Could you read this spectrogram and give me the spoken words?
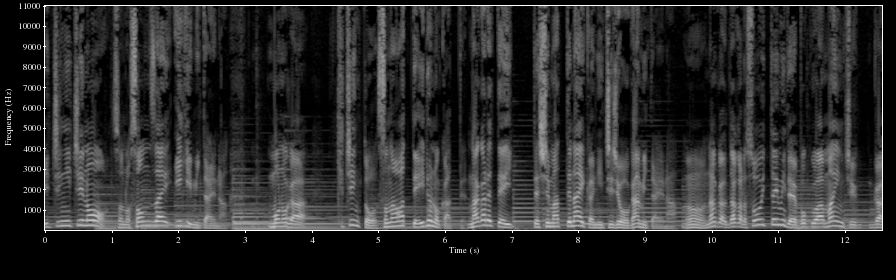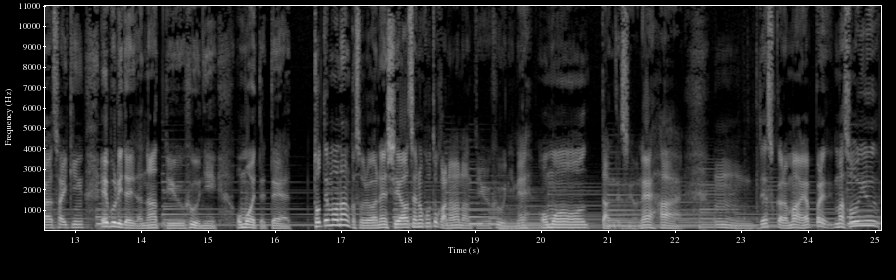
一日のその存在意義みたいなものがきちんと備わっているのかって、流れていってしまってないか日常がみたいな。うん。なんか、だからそういった意味で僕は毎日が最近エブリデイだなっていう風に思えてて、とてもなんかそれはね、幸せなことかななんていう風にね、思ったんですよね。はい。うん。ですからまあやっぱり、まあそういう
